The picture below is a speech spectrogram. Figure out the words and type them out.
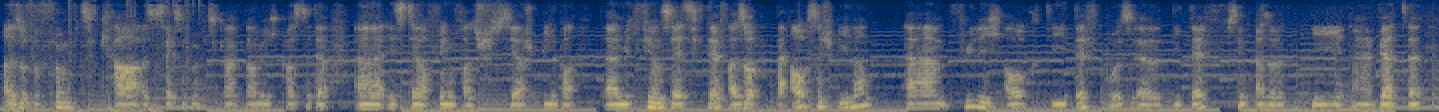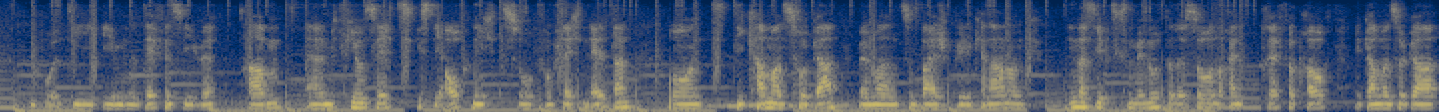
Also für 50k, also 56k glaube ich, kostet der, äh, ist der auf jeden Fall sehr spielbar. Äh, mit 64 Def, also bei Außenspielern ähm, fühle ich auch die Def, äh, die Def sind, also die äh, Werte, die eben eine Defensive haben. Äh, mit 64 ist die auch nicht so von schlechten Eltern und die kann man sogar, wenn man zum Beispiel, keine Ahnung, in der 70. Minute oder so noch einen Treffer braucht, die kann man sogar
